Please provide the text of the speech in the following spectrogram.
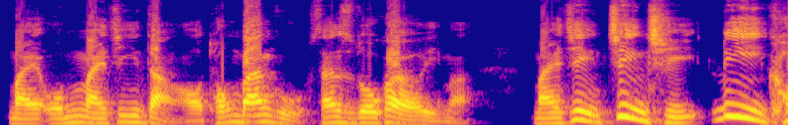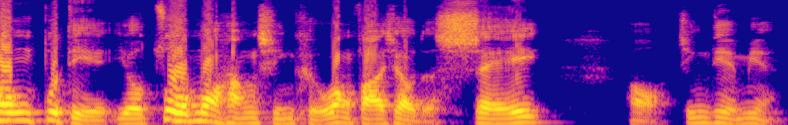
买我们买进一档哦，铜板股三十多块而已嘛，买进近期利空不跌，有做梦行情，渴望发酵的谁？哦，金店面，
